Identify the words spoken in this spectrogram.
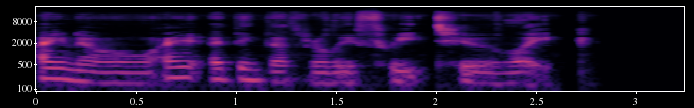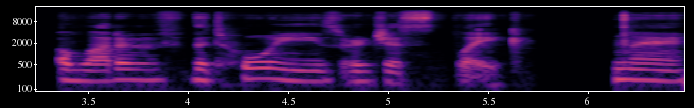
I know. I, I think that's really sweet too. Like a lot of the toys are just like, nah,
